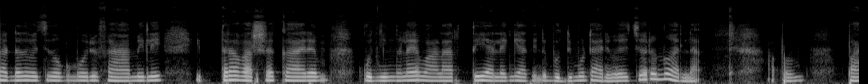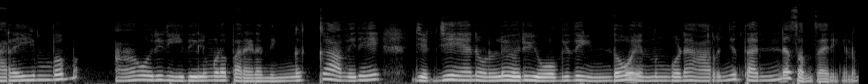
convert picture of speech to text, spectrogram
കണ്ടത് വെച്ച് നോക്കുമ്പോൾ ഒരു ഫാമിലി ഇത്ര വർഷക്കാരം കുഞ്ഞുങ്ങളെ വളർത്തി അല്ലെങ്കിൽ അതിന്റെ ബുദ്ധിമുട്ട് അനുഭവിച്ചവരൊന്നും അല്ല. അപ്പം പറയുമ്പം ആ ഒരു രീതിയിലും കൂടെ പറയണം. നിങ്ങൾക്ക് അവരെ ജഡ്ജ് ചെയ്യാനുള്ള ഒരു യോഗ്യത ഉണ്ടോ എന്നും കൂടെ അറിഞ്ഞ് തന്നെ സംസാരിക്കണം.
